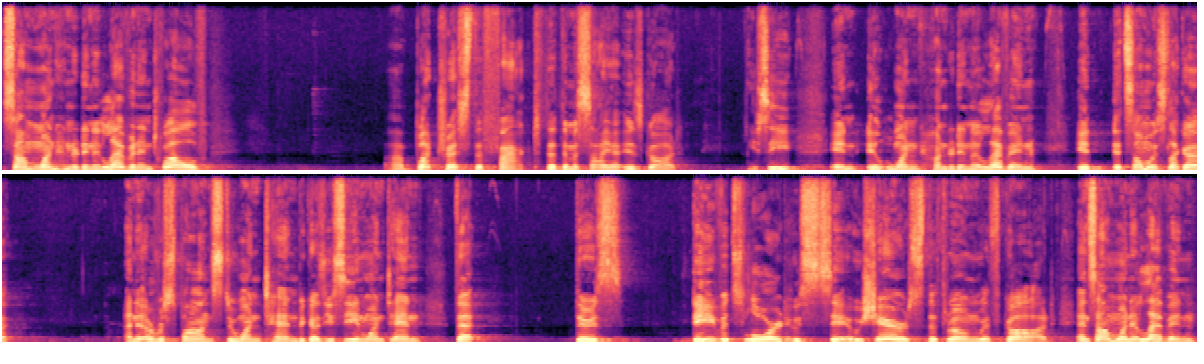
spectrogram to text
Psalm 111 and 12 uh, buttress the fact that the Messiah is God. You see, in 111, it, it's almost like a, a response to 110 because you see in 110 that there's David's Lord who, who shares the throne with God. And Psalm 111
